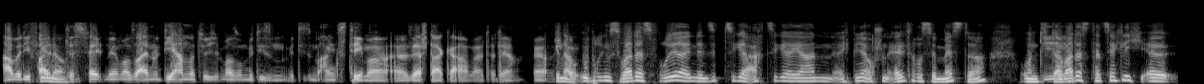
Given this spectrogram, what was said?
aber die Fall, genau. das fällt mir immer so ein und die haben natürlich immer so mit diesem, mit diesem Angstthema äh, sehr stark stark gearbeitet, ja. ja genau, stimmt. übrigens war das früher in den 70er, 80er Jahren, ich bin ja auch schon älteres Semester und mhm. da war das tatsächlich äh,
